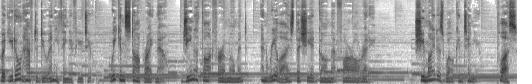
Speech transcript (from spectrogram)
But you don't have to do anything if you two. We can stop right now. Gina thought for a moment and realized that she had gone that far already. She might as well continue. Plus,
